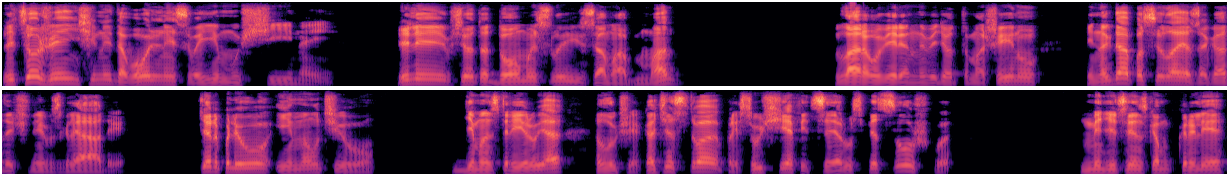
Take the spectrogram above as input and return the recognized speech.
Лицо женщины, довольной своим мужчиной. Или все это домыслы и самообман? Лара уверенно ведет машину, иногда посылая загадочные взгляды. Терплю и молчу, демонстрируя лучшее качество, присущее офицеру спецслужб. В медицинском крыле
